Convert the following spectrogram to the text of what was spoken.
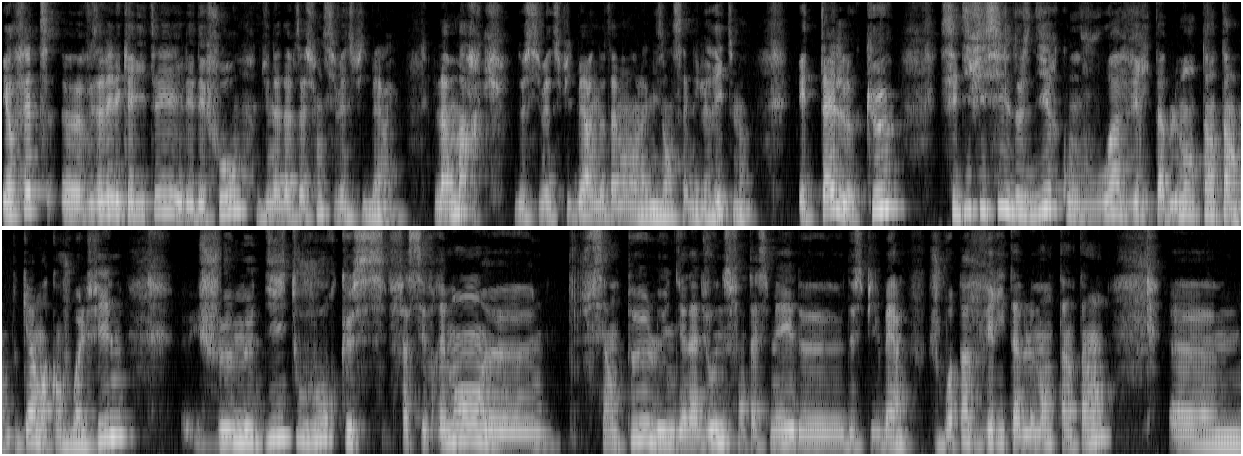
Et en fait, euh, vous avez les qualités et les défauts d'une adaptation de Steven Spielberg. La marque de Steven Spielberg, notamment dans la mise en scène et le rythme, est telle que c'est difficile de se dire qu'on voit véritablement Tintin. En tout cas, moi, quand je vois le film, je me dis toujours que c'est vraiment euh, c'est un peu le Indiana Jones fantasmé de, Spielberg. Je vois pas véritablement Tintin euh,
